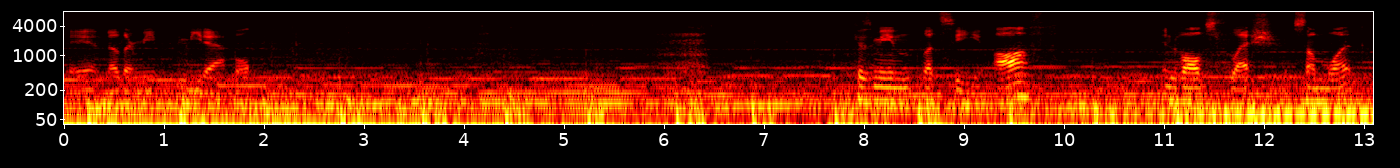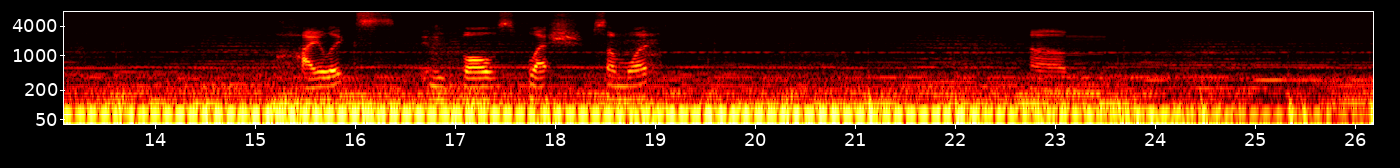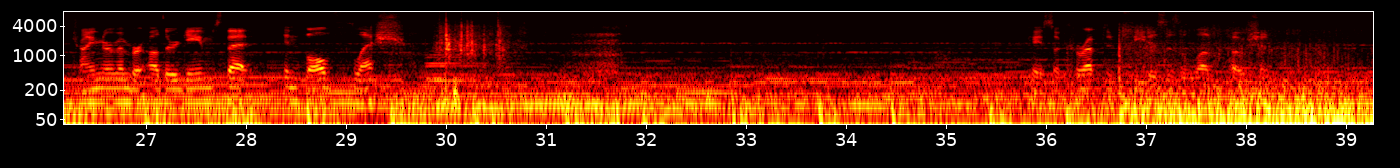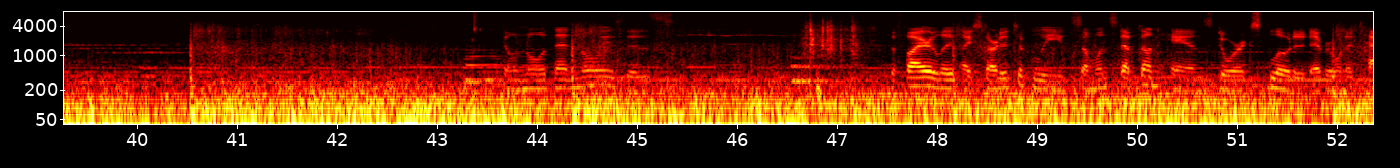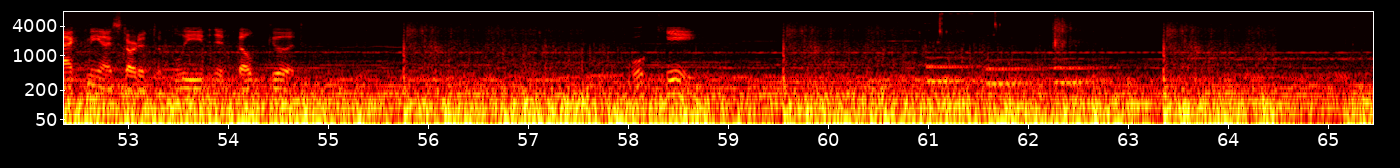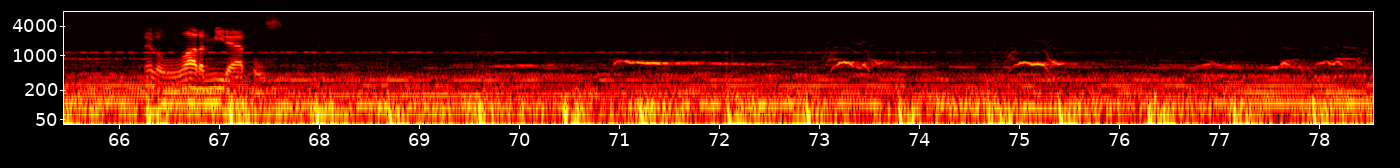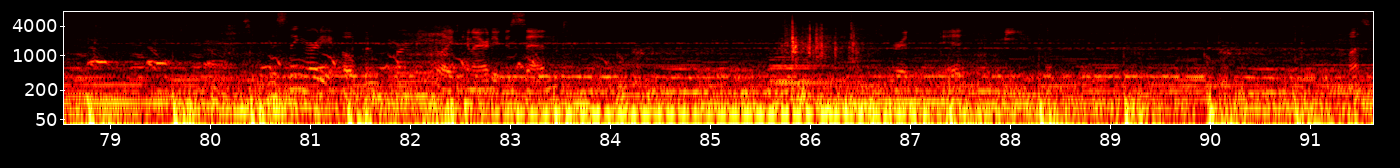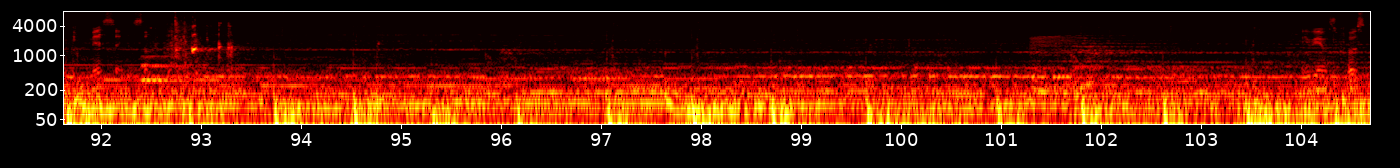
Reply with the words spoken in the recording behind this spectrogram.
Okay, another meat meat apple. Because, I mean, let's see. Off involves flesh somewhat. Hylics involves flesh somewhat. Remember other games that involve flesh. Okay, so corrupted fetus is a love potion. Don't know what that noise is. The fire lit, I started to bleed, someone stepped on hands, door exploded, everyone attacked me, I started to bleed, it felt good. Okay. I have a lot of meat apples.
